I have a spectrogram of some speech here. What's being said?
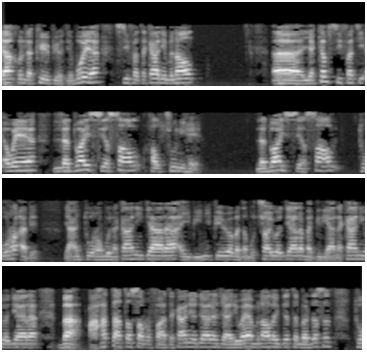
یاخود لە کەوی پێوتێ بۆیە سیفەتەکانی مناڵ یەکەم سیفەتی ئەوەیە لە دوای سێ ساڵ هەڵچوونی هەیە لە دوای سێ ساڵ تووڕە ئەبێ یان تووڕەبوونەکانی دیارە ئەیبینی پێوە بە دەموچوە دیارە بە گریانەکانی وە دیارە بە ئاهتا تەسەڕفاتەکانی دیارە جاری وایە مناڵێک دێتە بەردەست تۆ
